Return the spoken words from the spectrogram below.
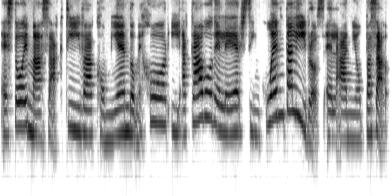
Estoy más activa, comiendo mejor y acabo de leer 50 libros el año pasado.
